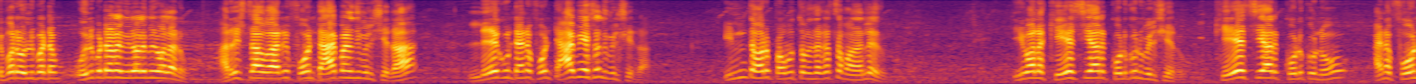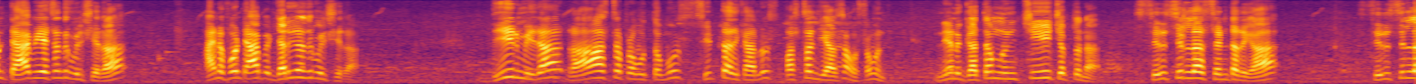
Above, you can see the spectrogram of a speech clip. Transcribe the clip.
ఎవరు వదిలిపెట్టాం? వదిలిపెట్టాలని విలువలు మీరు వాళ్ళను. హరీష్ రావు గారిని ఫోన్ ట్యాప్ అనేది పిలిచిర్రా? లేకుంటే ఆయన ఫోన్ ట్యాప్ చేసినందుకు పిలిచిర్రా? ఇంతవరకు ప్రభుత్వం దగ్గర సమాధానం లేదు. ఇవాళ కేసీఆర్ కొడుకును పిలిచారు కేసీఆర్ కొడుకును ఆయన ఫోన్ ట్యాప్ చేసినందుకు పిలిచిరా ఆయన ఫోన్ ట్యాప్ జరిగినందుకు పిలిచిరా దీని మీద రాష్ట్ర ప్రభుత్వము సిట్ అధికారులు స్పష్టం చేయాల్సిన అవసరం ఉంది. నేను గతం నుంచి చెప్తున్నా. సిరిసిల్ల సెంటర్గా సిరిసిల్ల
